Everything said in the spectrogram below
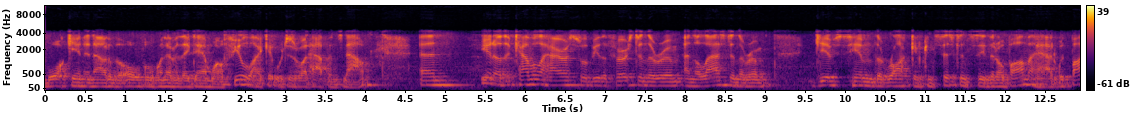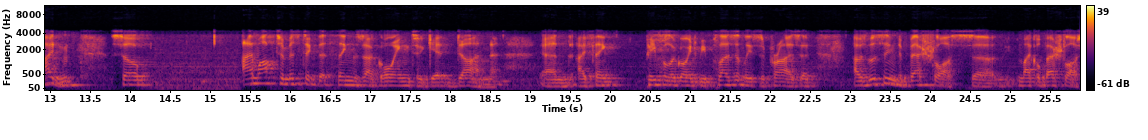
walk in and out of the Oval whenever they damn well feel like it, which is what happens now. And, you know, that Kamala Harris will be the first in the room and the last in the room gives him the rock and consistency that Obama had with Biden. So I'm optimistic that things are going to get done. And I think people are going to be pleasantly surprised. I was listening to Beschloss, uh, Michael Beschloss,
